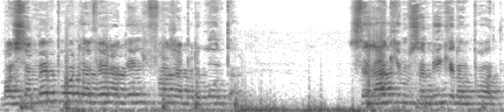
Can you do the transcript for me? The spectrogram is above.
Mas também pode haver alguém que faz a pergunta: será que Moçambique não pode?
